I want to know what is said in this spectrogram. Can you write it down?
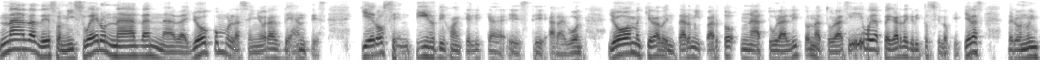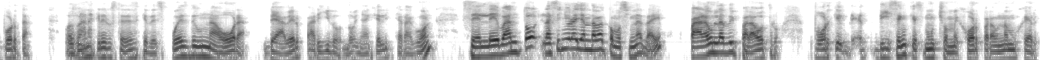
nada de eso, ni suero, nada, nada, yo como las señoras de antes, quiero sentir, dijo Angélica este, Aragón, yo me quiero aventar mi parto naturalito, natural, sí, voy a pegar de gritos si lo que quieras, pero no importa. Pues van a creer ustedes que después de una hora de haber parido doña Angélica Aragón, se levantó, la señora ya andaba como si nada, ¿eh? Para un lado y para otro, porque dicen que es mucho mejor para una mujer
